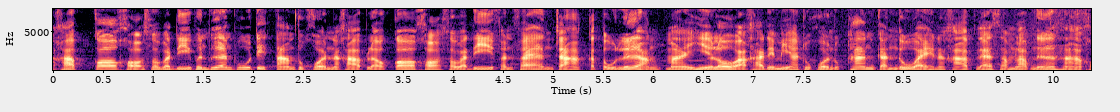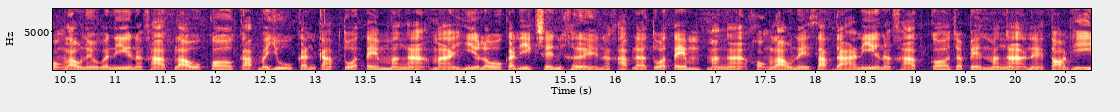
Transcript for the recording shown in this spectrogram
ละครับ ก็ขอสวัสดีเพื่อนๆผู้ติดตามทุกคนนะครับ แล้วก็ขอสวัสดีแฟนๆจากการ์ตูนเรื่อง My Hero Academia ทุกคนทุกท่านกันด้วยนะครับ และสำหรับเนื้อหาของเราในวันนี้นะครับ เราก็กลับมาอยู่กันกับตัวเต็มมังงะ My Hero กันอีกเช่นเคยนะครับ และตัวเต็มมังงะของเราในสัปดาห์นี้นะครับ ก็จะเป็นมังงะในตอนที่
